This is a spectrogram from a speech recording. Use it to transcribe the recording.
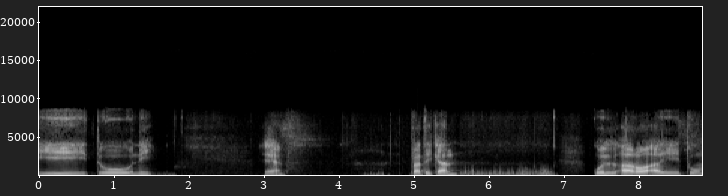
itu nih. Ya. Perhatikan قل أرأيتم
